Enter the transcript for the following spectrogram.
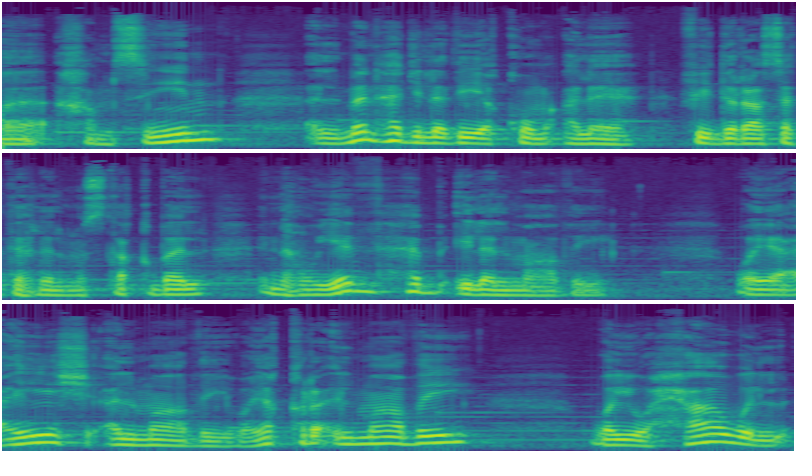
1957 المنهج الذي يقوم عليه في دراسته للمستقبل إنه يذهب إلى الماضي ويعيش الماضي ويقرأ الماضي ويحاول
